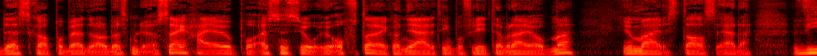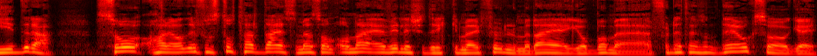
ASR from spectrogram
det skaper bedre arbeidsmiljø. Så jeg heier jo på Jeg syns jo, jo oftere jeg kan gjøre ting på fritida med de jeg jobber med, jo mer stas er det. Videre så har jeg aldri forstått helt de som er sånn Å nei, jeg vil ikke drikke meg full med de jeg jobber med. For det, sånn, det er også gøy.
